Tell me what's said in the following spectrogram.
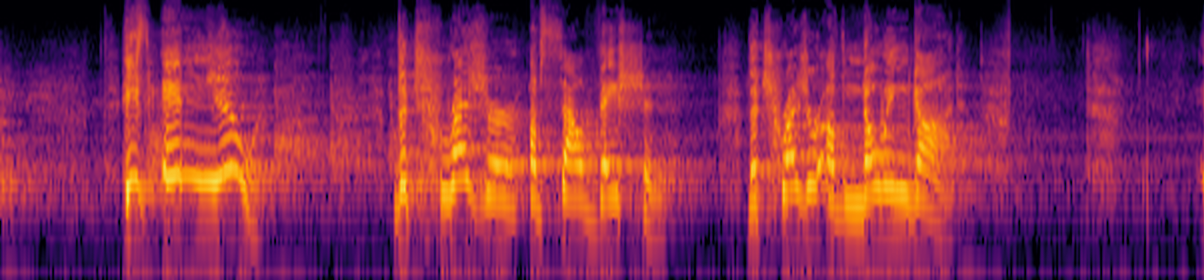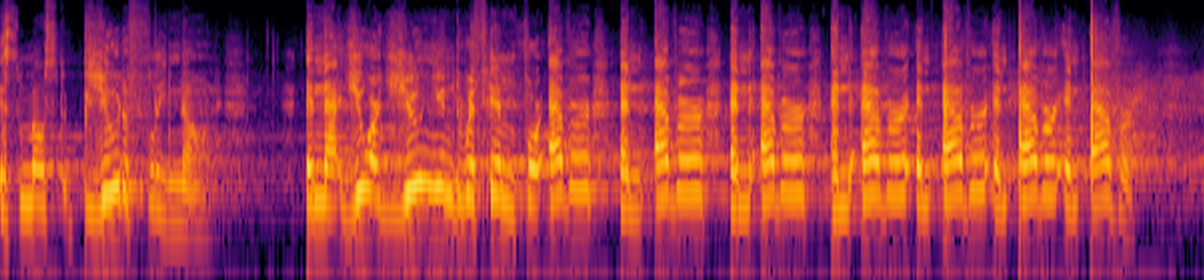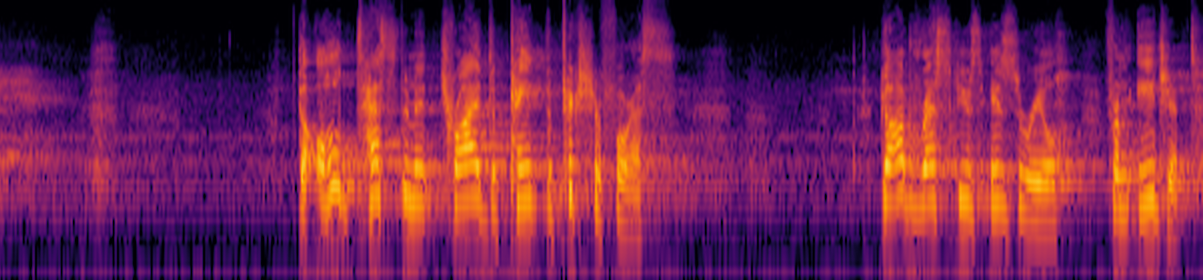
He's in you. The treasure of salvation, the treasure of knowing God is most beautifully known in that you are unioned with him forever and ever and ever and ever and ever and ever and ever. The Old Testament tried to paint the picture for us. God rescues Israel from Egypt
